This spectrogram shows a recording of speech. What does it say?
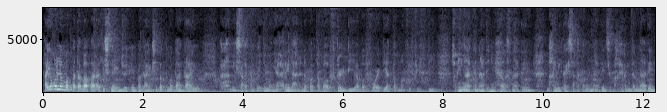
ayoko lang magpataba para at least na-enjoy ko yung pagkain. Kasi pag tumaba tayo, maraming sakit ang pwede mangyari, lalo na pag above 30, above 40, at pag mag-50. So, ingatan natin yung health natin. Makinig tayo sa katawan natin, sa pakiramdam natin.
